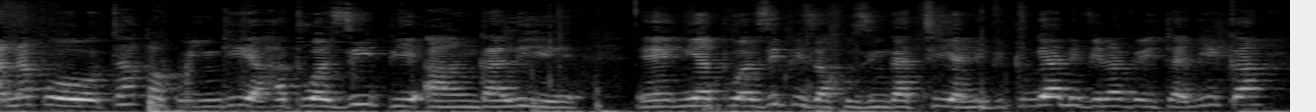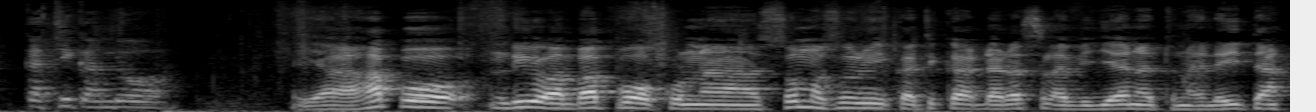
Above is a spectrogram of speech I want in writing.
anapotaka kuingia hatua zipi aangalie? E, ni hatua zipi za kuzingatia? Ni vitu gani vinavyohitajika katika ndoa? Ya hapo ndio ambapo kuna somo zuri katika darasa la vijana tunaliita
